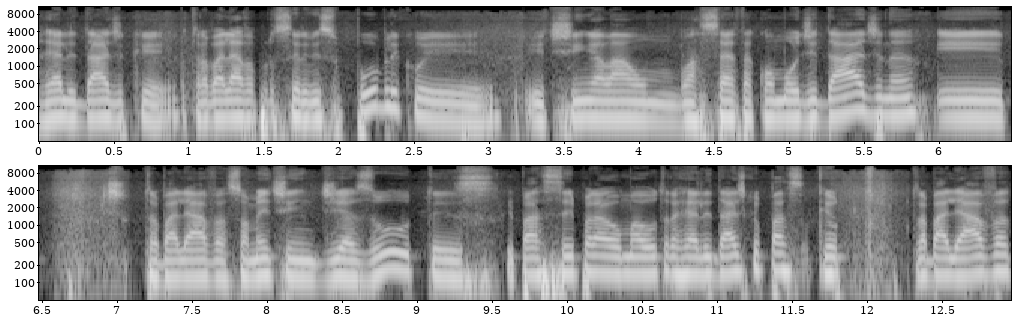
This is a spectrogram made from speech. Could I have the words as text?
realidade que eu trabalhava para o serviço público e, e tinha lá um uma certa comodidade, né? E trabalhava somente em dias úteis e passei para uma outra realidade que eu, que eu trabalhava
